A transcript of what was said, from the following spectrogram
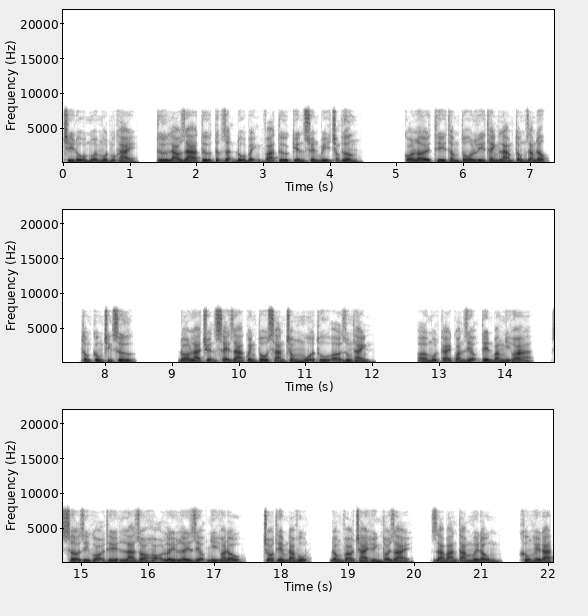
chỉ đổ mỗi một một khai, từ lao ra tử tức giận đổ bệnh và từ kiến xuyên bị trọng thương. Có lời thì thầm Tô Lý Thành làm tổng giám đốc, tổng công chính sư. Đó là chuyện xảy ra quanh Tô Sán trong mùa thu ở Dung Thành. Ở một cái quán rượu tên băng nhị hoa, sở dĩ gọi thế là do họ lấy lấy rượu nhị hoa đầu, cho thêm đá vụn, đóng vào chai hình toi dài, giá bán 80 đồng, không hề đắt,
